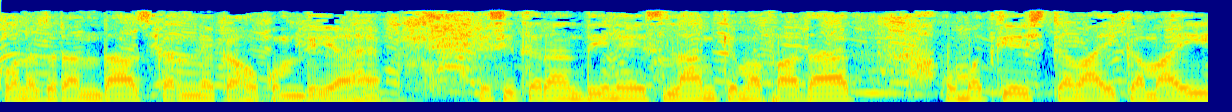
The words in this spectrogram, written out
کو نظر انداز کرنے کا حکم دیا ہے۔ اسی طرح دین اسلام کے مفادات، امت کی اجتماعی کمائی،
